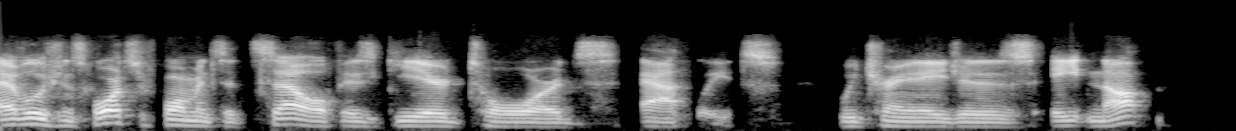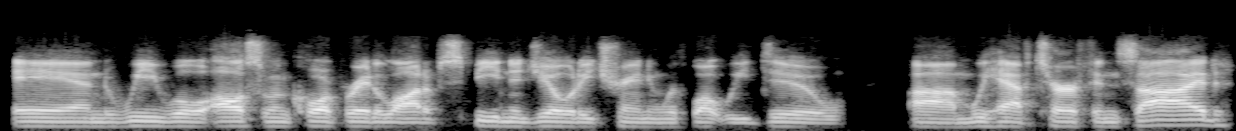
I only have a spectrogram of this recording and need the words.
Evolution Sports Performance itself is geared towards athletes. We train ages eight and up, and we will also incorporate a lot of speed and agility training with what we do. Um, we have turf inside,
